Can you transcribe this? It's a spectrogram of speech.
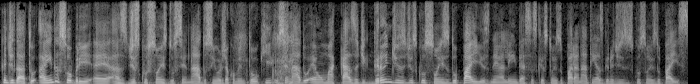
Candidato, ainda sobre é, as discussões do Senado, o senhor já comentou que o Senado é uma casa de grandes discussões do país, né? Além dessas questões do Paraná, tem as grandes discussões do país.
